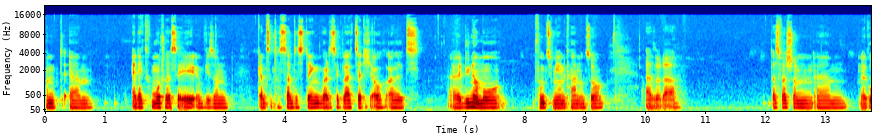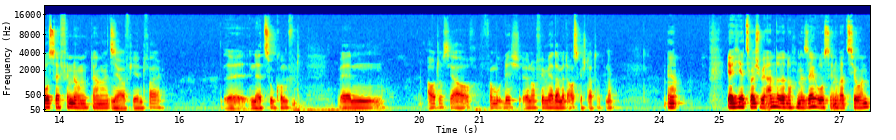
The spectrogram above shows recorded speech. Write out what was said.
Und ähm, Elektromotor ist ja eh irgendwie so ein ganz interessantes Ding, weil das ja gleichzeitig auch als äh, Dynamo funktionieren kann und so. Also da, das war schon ähm, eine große Erfindung damals. Ja, auf jeden Fall. Äh, in der Zukunft werden Autos ja auch vermutlich äh, noch viel mehr damit ausgestattet, ne? Ja. Ja, hier zum Beispiel andere noch eine sehr große Innovation,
